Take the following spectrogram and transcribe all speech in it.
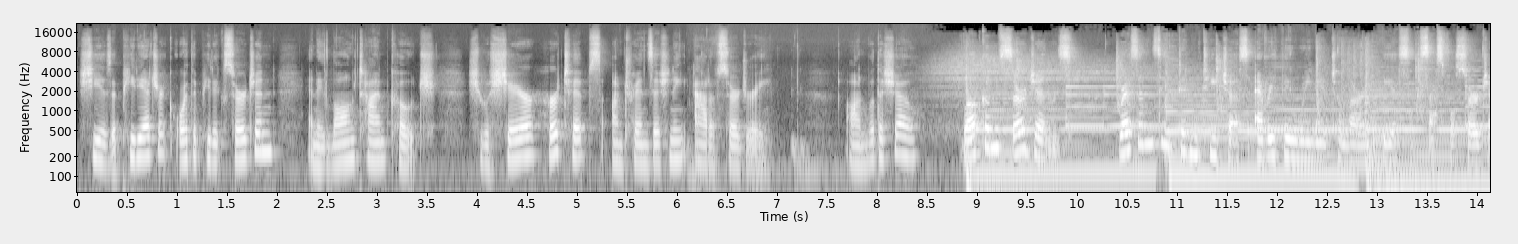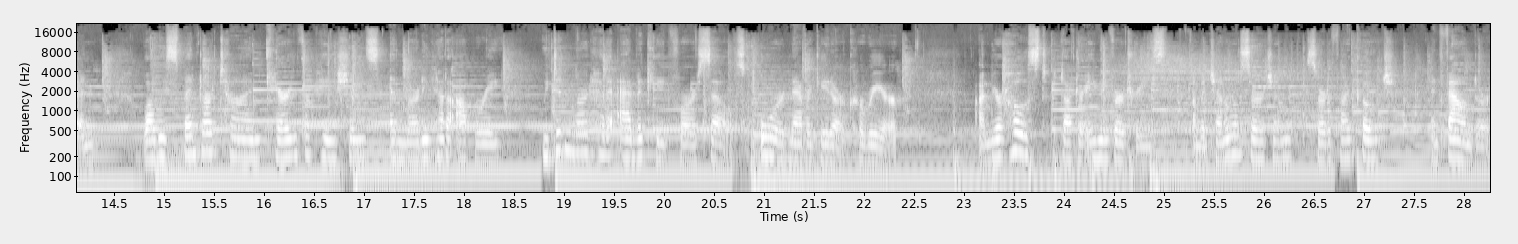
She is a pediatric orthopedic surgeon and a longtime coach. She will share her tips on transitioning out of surgery. On with the show. Welcome, surgeons. Residency didn't teach us everything we need to learn to be a successful surgeon. While we spent our time caring for patients and learning how to operate, we didn't learn how to advocate for ourselves or navigate our career. I'm your host, Dr. Amy Vertrees. I'm a general surgeon, certified coach, and founder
